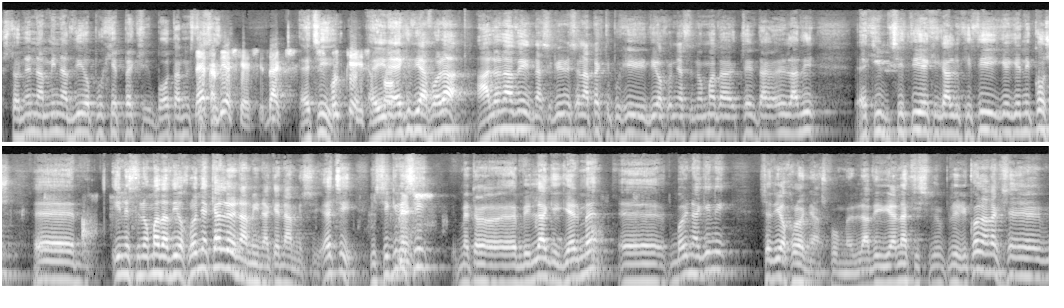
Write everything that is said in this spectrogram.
στον ένα μήνα, δύο που είχε παίξει που όταν ήρθε Ναι, στη- καμία σχέση. Εντάξει. έτσι. Οκ, σε Ε, είναι, αυτό. έχει διαφορά. Άλλο να δει, να συγκρίνεις ένα παίκτη που έχει δύο χρόνια στην ομάδα, ξέρεις, τα- δηλαδή έχει ψηθεί, έχει γαλουχηθεί και γενικώς ε, είναι στην ομάδα δύο χρόνια και άλλο ένα μήνα και ένα μισή. Έτσι. Η σύγκριση με το Εμβιλάκι Γκέρμε ε, μπορεί να γίνει σε δύο χρόνια, ας πούμε. Δηλαδή για να έχεις πληρικό, να έχεις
